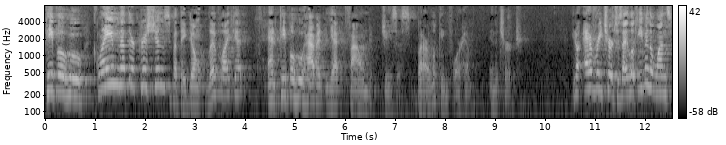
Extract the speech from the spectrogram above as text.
people who claim that they're Christians but they don't live like it, and people who haven't yet found Jesus but are looking for him in the church. You know, every church, as I looked, even the ones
